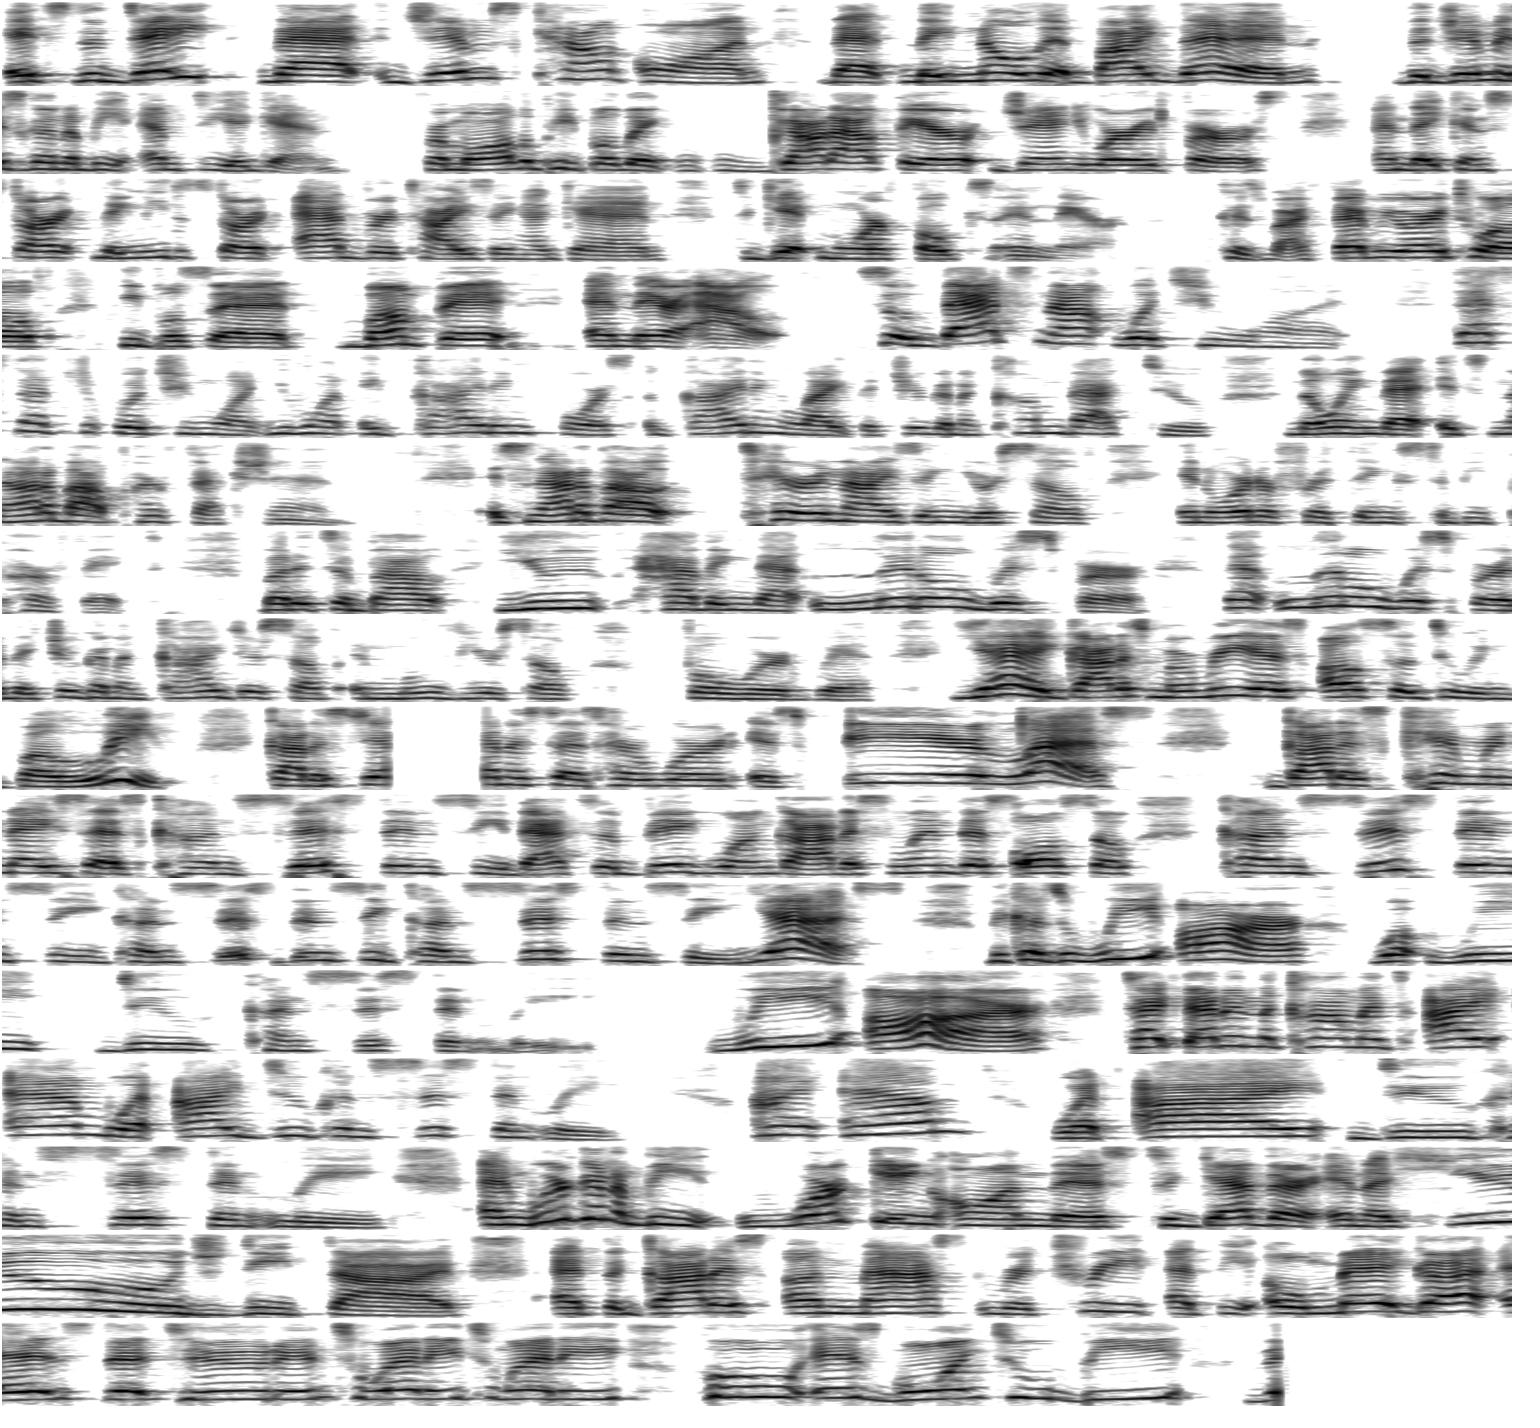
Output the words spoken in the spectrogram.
It's the date that gyms count on that they know that by then the gym is going to be empty again from all the people that got out there January 1st and they can start they need to start advertising again to get more folks in there because by February 12th people said bump it and they're out. So that's not what you want. That's not what you want. You want a guiding force, a guiding light that you're going to come back to knowing that it's not about perfection. It's not about tyrannizing yourself in order for things to be perfect, but it's about you having that little whisper, that little whisper that you're going to guide yourself and move yourself forward with. Yay, Goddess Maria is also doing belief. Goddess says her word is fearless. Goddess Kim Renee says consistency. That's a big one. Goddess Linda also consistency, consistency, consistency. Yes, because we are what we do consistently. We are, type that in the comments. I am what I do consistently. I am what I do consistently. And we're going to be working on this together in a huge deep dive at the Goddess Unmasked retreat at the Omega Institute in 2020. Who is going to be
